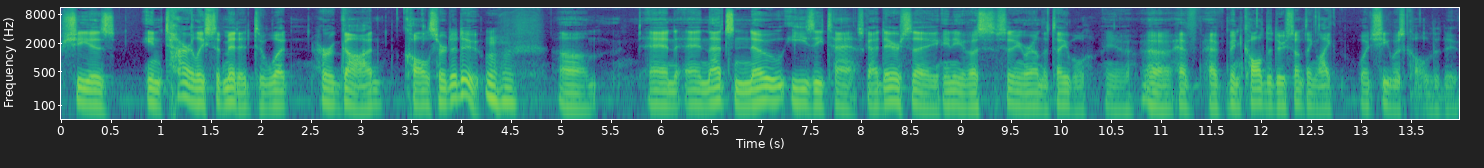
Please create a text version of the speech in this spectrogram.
she is entirely submitted to what her God calls her to do. Mm-hmm. Um, and and that's no easy task. I dare say any of us sitting around the table, you know, uh, have have been called to do something like what she was called to do.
